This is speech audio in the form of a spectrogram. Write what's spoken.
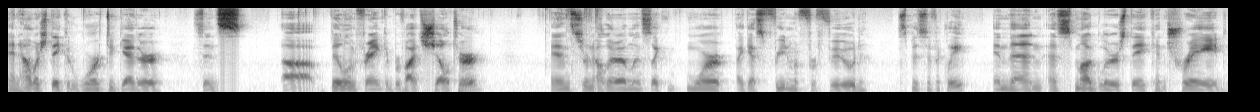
and how much they could work together since uh, Bill and Frank can provide shelter and certain other elements like more, I guess, freedom for food specifically. And then as smugglers, they can trade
